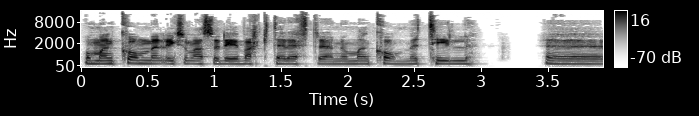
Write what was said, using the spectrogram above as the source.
Och man kommer liksom, alltså det är vakter efter henne och man kommer till eh,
